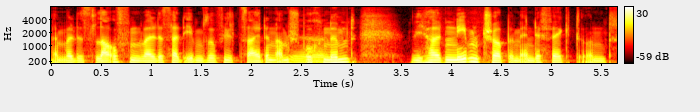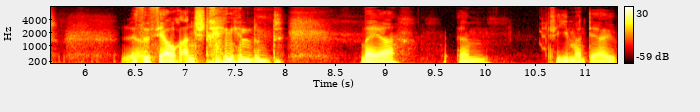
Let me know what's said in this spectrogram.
einmal das Laufen, weil das halt eben so viel Zeit in Anspruch Ja. nimmt, wie halt ein Nebenjob im Endeffekt und es Ja. ist ja auch anstrengend und naja, ähm, für jemand, der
